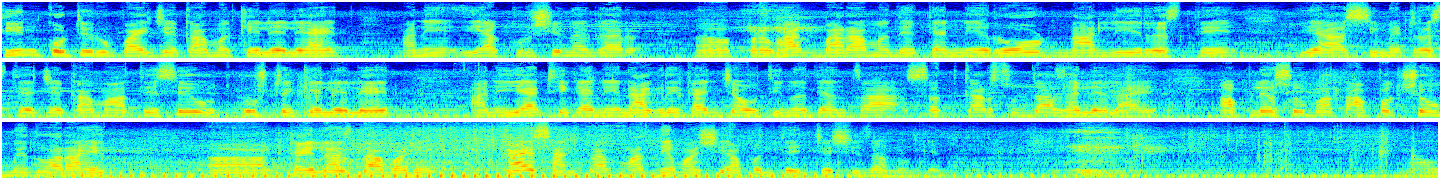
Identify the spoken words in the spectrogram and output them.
तीन कोटी रुपयाचे कामं केलेले आहेत. आणि या कृषीनगर प्रभाग बारामध्ये त्यांनी रोड नाली रस्ते या सिमेंट रस्त्याचे कामं अतिशय उत्कृष्ट केलेले आहेत. आणि या ठिकाणी नागरिकांच्या वतीनं त्यांचा सत्कारसुद्धा झालेला आहे. आपल्यासोबत अपक्ष उमेदवार आहेत कैलास दाभाडे. काय सांगतात माध्यमाशी? आपण त्यांच्याशी जाणून घेणार नाव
